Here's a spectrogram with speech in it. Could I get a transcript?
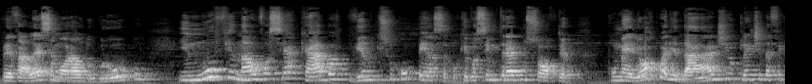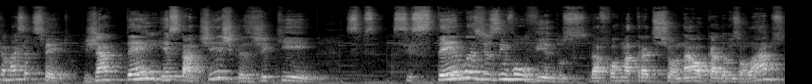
prevalece a moral do grupo. E no final você acaba vendo que isso compensa, porque você entrega um software com melhor qualidade e o cliente ainda fica mais satisfeito. Já tem estatísticas de que sistemas desenvolvidos da forma tradicional, cada um isolados,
